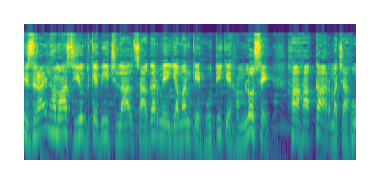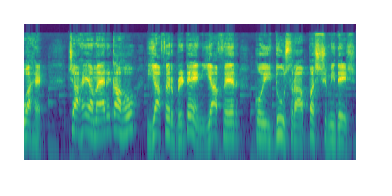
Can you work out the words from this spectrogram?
इसराइल हमास युद्ध के बीच लाल सागर में यमन के हूती के हमलों से हाहाकार मचा हुआ है। चाहे अमेरिका हो या फिर ब्रिटेन या फिर कोई दूसरा पश्चिमी देश,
